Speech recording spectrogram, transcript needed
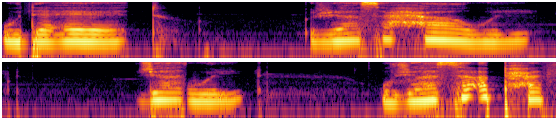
ودعيت وجالسة أحاول جاول وجالسة أبحث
